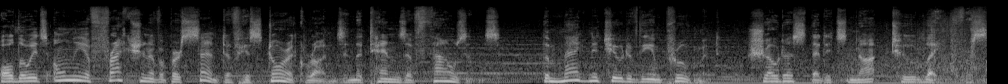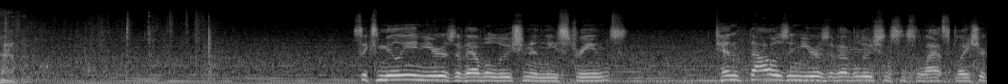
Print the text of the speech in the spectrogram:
Although it's only a fraction of a percent of historic runs in the tens of thousands, the magnitude of the improvement showed us that it's not too late for salmon. Six million years of evolution in these streams 10,000 years of evolution since the last glacier.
